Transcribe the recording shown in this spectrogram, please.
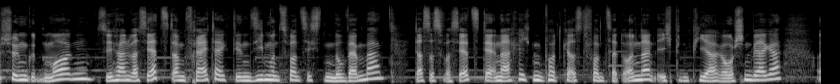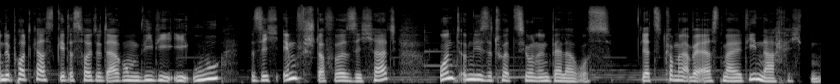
schönen guten Morgen. Sie hören was jetzt am Freitag, den 27. November. Das ist was jetzt, der Nachrichtenpodcast von Z Online. Ich bin Pia Rauschenberger und im Podcast geht es heute darum, wie die EU sich Impfstoffe sichert und um die Situation in Belarus. Jetzt kommen aber erstmal die Nachrichten.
